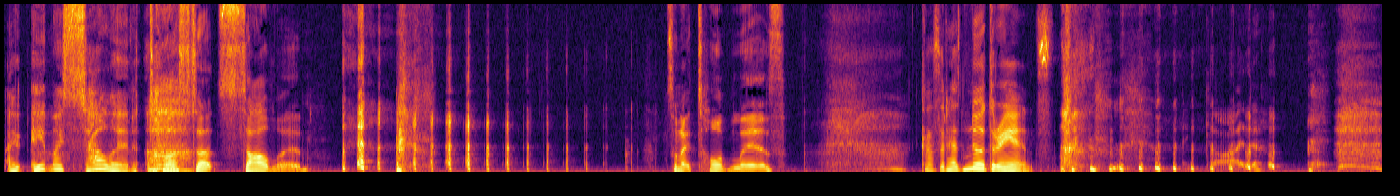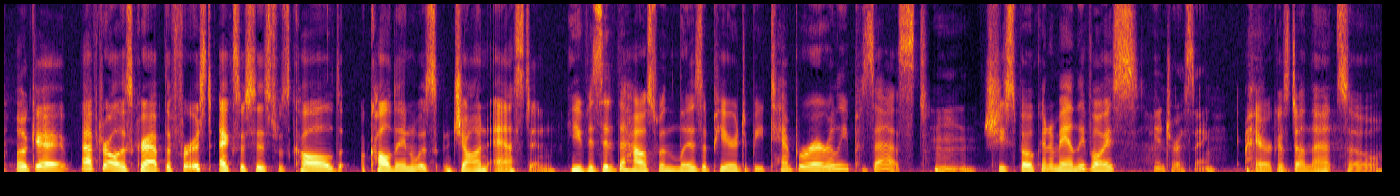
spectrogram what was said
I ate my salad. Toss that salad. That's what I told Liz. Because it has nutrients. God. Okay. After all this crap, the first exorcist was called called in was John Aston. He visited the house when Liz appeared to be temporarily possessed. She spoke in a manly voice. Interesting. Erica's done that, so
